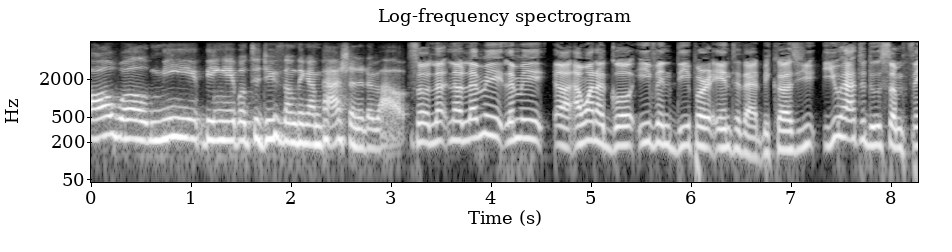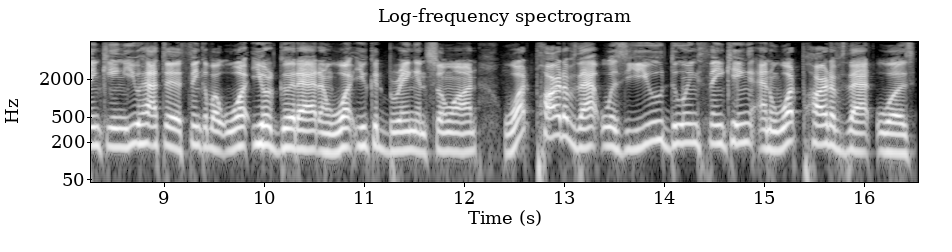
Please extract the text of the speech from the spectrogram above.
all while me being able to do something i'm passionate about So le- now let me let me uh, I want to go even deeper into that because you you had to do some thinking. You had to think about what you're good at and what you could bring and so on. What part of that was you doing thinking and what part of that was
